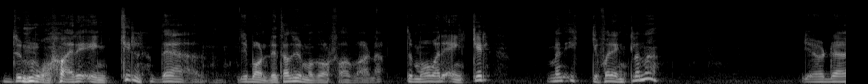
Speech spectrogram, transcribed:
du må være enkel. Det, I barnelitteratur må du i hvert fall være det. Du må være enkel, men ikke forenklende. Gjør det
